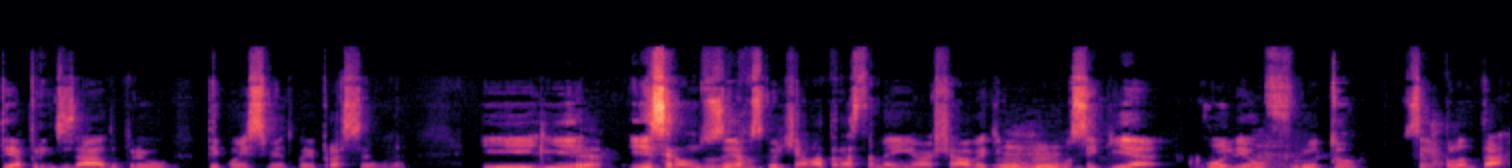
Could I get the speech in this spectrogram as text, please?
ter aprendizado, para eu ter conhecimento para ir para ação, né? E, e é. esse era um dos erros que eu tinha lá atrás também. Eu achava que uhum. eu conseguia colher o fruto sem plantar.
